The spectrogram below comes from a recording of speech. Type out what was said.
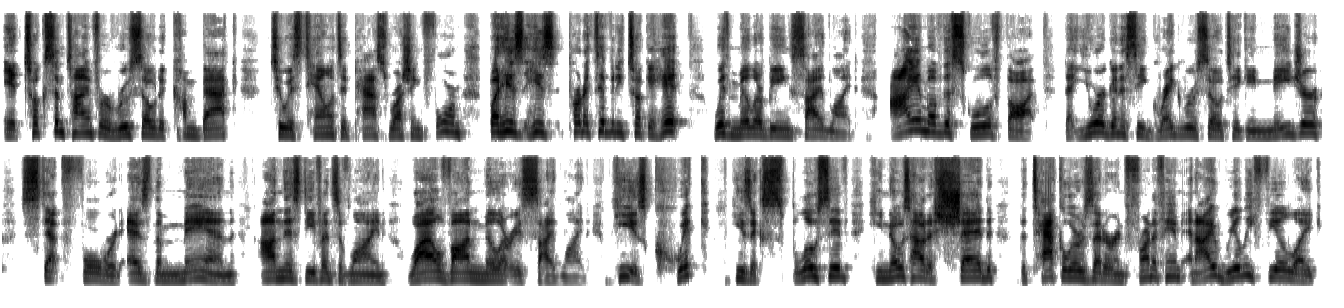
It took some time for Rousseau to come back to his talented pass rushing form, but his his productivity took a hit with Miller being sidelined. I am of the school of thought that you are going to see Greg Rousseau take a major step forward as the man on this defensive line while Von Miller is sidelined. He is quick, he's explosive, he knows how to shed the tacklers that are in front of him and I really feel like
